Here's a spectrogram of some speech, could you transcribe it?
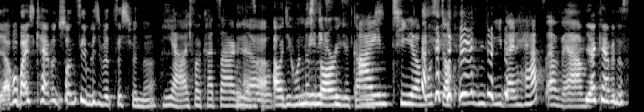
Ja, wobei ich Kevin schon ziemlich witzig finde. ja, ich wollte gerade sagen, Ja, also. aber die Hundestory geht gar nicht. Ein Tier muss doch irgendwie dein Herz erwärmen. Ja, Kevin ist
